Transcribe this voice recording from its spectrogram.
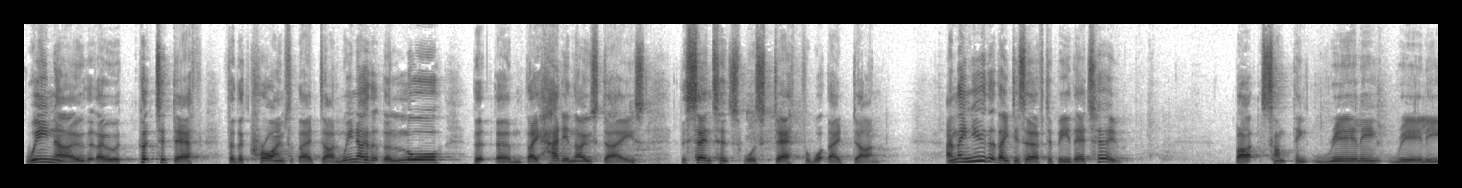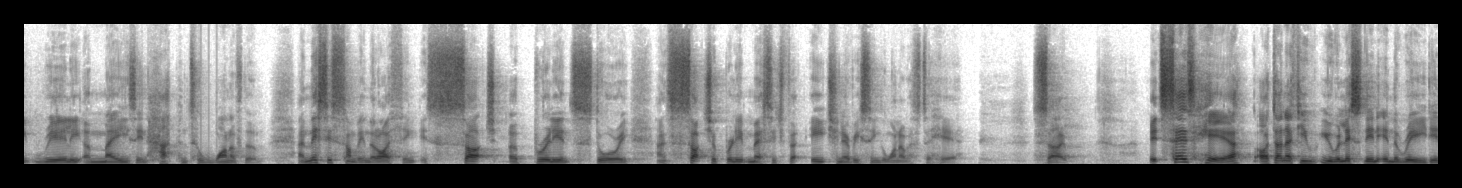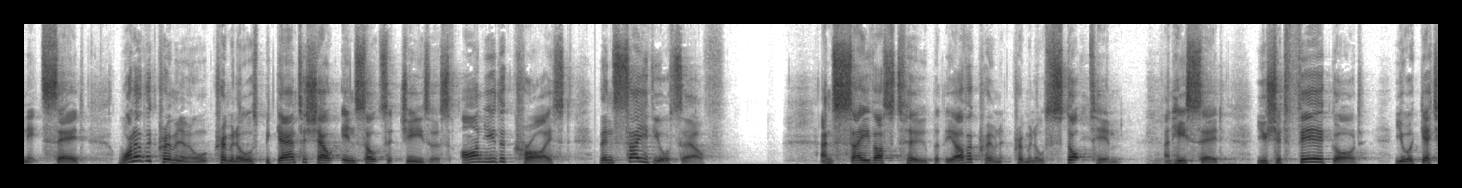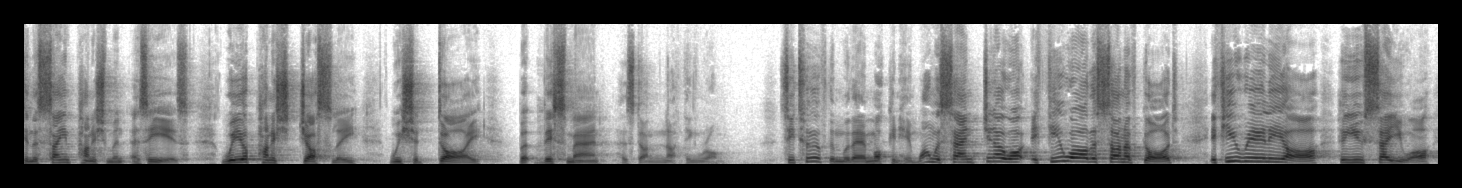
We know that they were put to death for the crimes that they had done. We know that the law that um, they had in those days, the sentence was death for what they'd done. And they knew that they deserved to be there too. But something really, really, really amazing happened to one of them. And this is something that I think is such a brilliant story and such a brilliant message for each and every single one of us to hear. So, it says here, I don't know if you, you were listening in the reading, it said, One of the criminal, criminals began to shout insults at Jesus. Aren't you the Christ? Then save yourself and save us too. But the other crim- criminal stopped him and he said, You should fear God you are getting the same punishment as he is. We are punished justly. We should die, but this man has done nothing wrong. See, two of them were there mocking him. One was saying, Do you know what? If you are the Son of God, if you really are who you say you are,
